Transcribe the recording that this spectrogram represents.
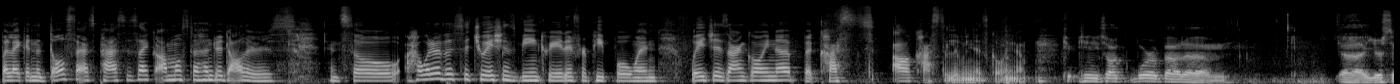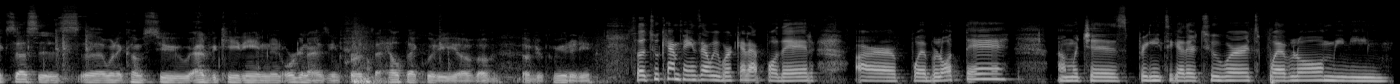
But like an adult fast pass is like almost a hundred dollars. And so, how, what are the situations being created for people when wages aren't going up, but costs, all cost of living is going up? Can you talk more about um, uh, your successes uh, when it comes to advocating and organizing for the health equity of, of, of your community? So the two campaigns that we work at at Poder are Pueblote, um, which is bringing together two words, Pueblo meaning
